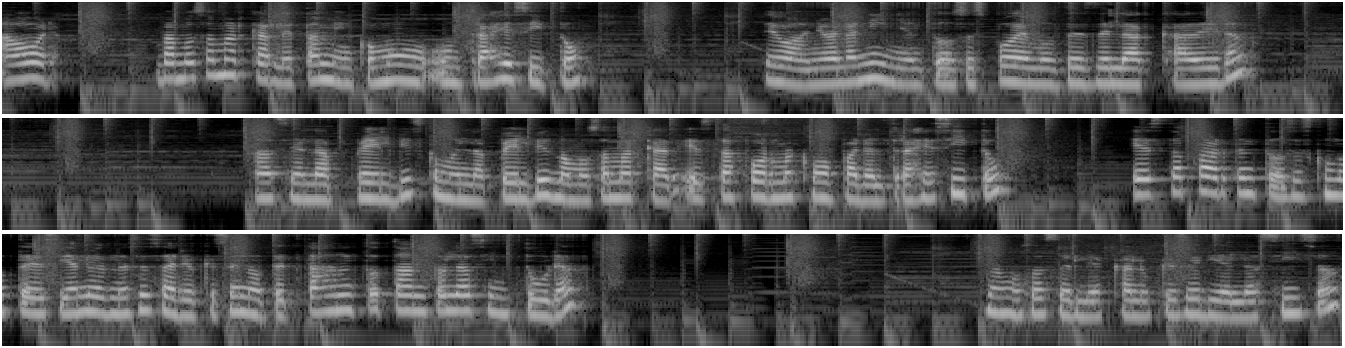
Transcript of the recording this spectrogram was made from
Ahora, vamos a marcarle también como un trajecito de baño a la niña, entonces podemos desde la cadera hacia la pelvis, como en la pelvis vamos a marcar esta forma como para el trajecito. Esta parte entonces como te decía no es necesario que se note tanto tanto la cintura, vamos a hacerle acá lo que sería la sisa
